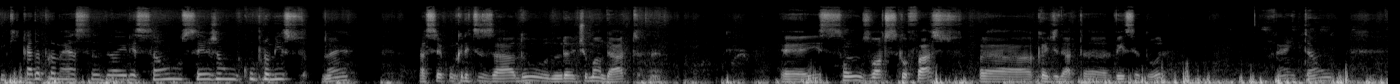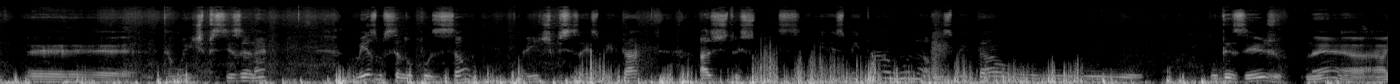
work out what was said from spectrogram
E que cada promessa da eleição seja um compromisso, né? A ser concretizado durante o mandato, né? É, esses são os votos que eu faço para a candidata vencedora. Né? Então, é, então a gente precisa, né? Mesmo sendo oposição, a gente precisa respeitar as instituições e respeitar a urna, respeitar o, o, o desejo, né? A, a,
